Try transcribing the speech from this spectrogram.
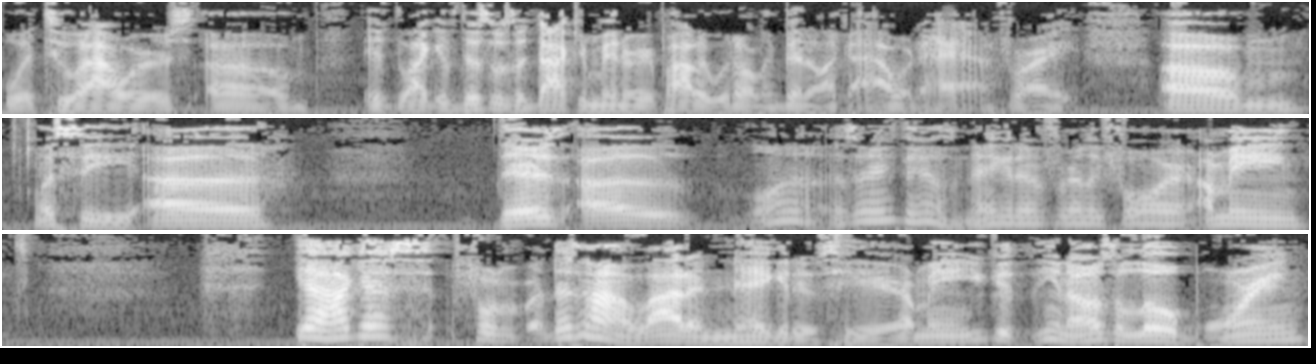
with two hours. Um if like if this was a documentary it probably would only been like an hour and a half right um let's see uh there's uh what is there anything else negative really for i mean yeah i guess for there's not a lot of negatives here. I mean you could you know it's a little boring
